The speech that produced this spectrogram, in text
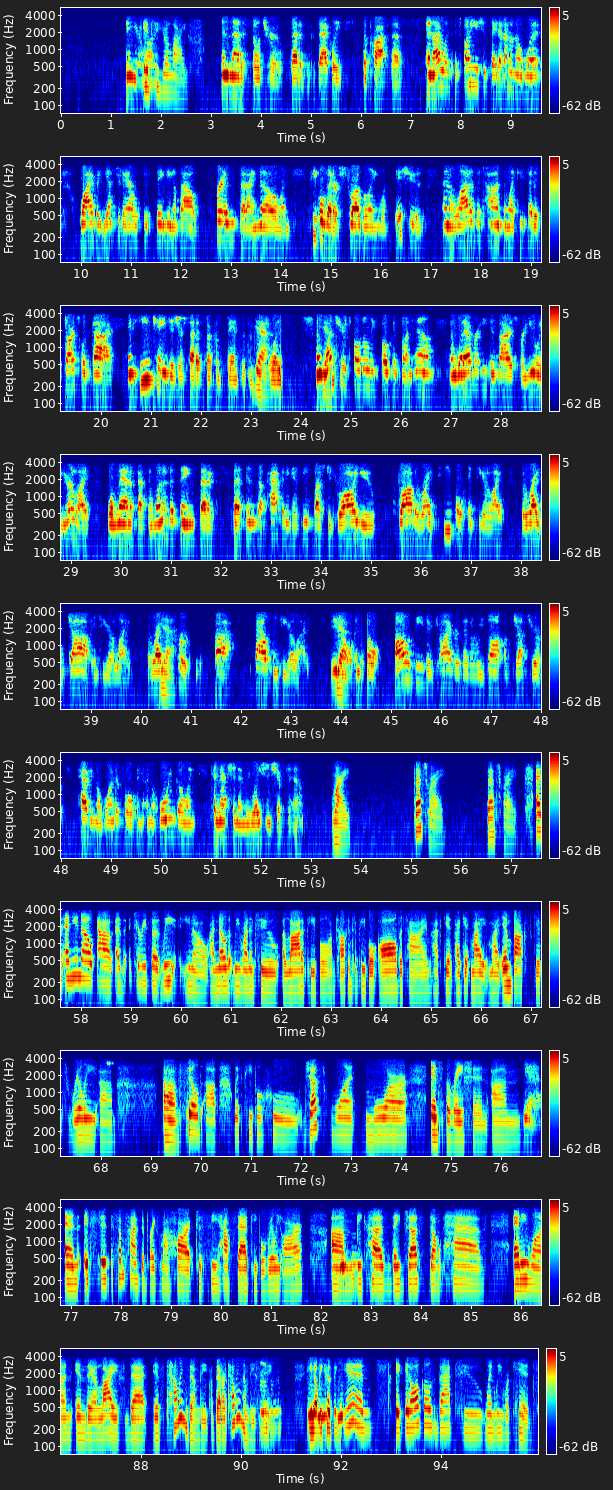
In your into life. your life. And that is so true. That is exactly the process. And I was it's funny you should say that. I don't know what why, but yesterday I was just thinking about friends that I know and people that are struggling with issues and a lot of the times and like you said, it starts with God and he changes your set of circumstances and Yeah. situations. And Yeah. once you're totally focused on him and whatever he desires for you in your life will manifest. And one of the things that that ends up happening is he starts to draw you, draw the right people into your life, the right job into your life, the right Yeah. per, uh, spouse into your life. You Yeah. know, and so all of these are drivers as a result of just your having a wonderful and an ongoing connection and relationship to him. Right. That's right. That's right. And and you know, uh, as, Teresa, we you know, I know that we run into a lot of people. I'm talking to people all the time. I get I get my my inbox gets really um um filled up with people who just want more inspiration. Um Yeah. and it's just sometimes it breaks my heart to see how sad people really are um Mhm. because they just don't have anyone in their life that is telling them the that are telling them these things Mhm. you know Mhm. because Mhm. again it it all goes back to when we were kids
